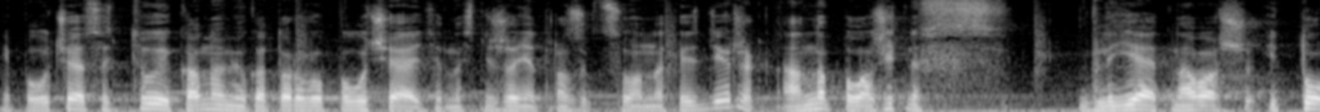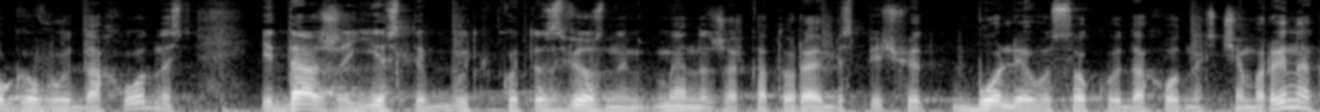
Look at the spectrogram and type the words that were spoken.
И получается, ту экономию, которую вы получаете на снижение транзакционных издержек, она положительно влияет на вашу итоговую доходность. И даже если будет какой-то звездный менеджер, который обеспечивает более высокую доходность, чем рынок,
